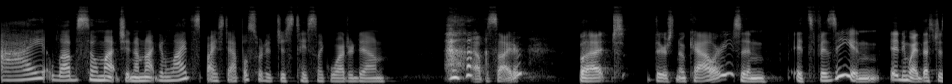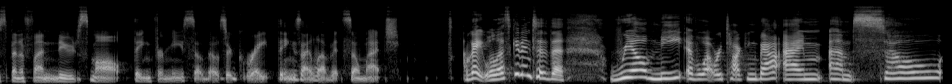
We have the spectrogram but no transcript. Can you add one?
I love so much. And I'm not going to lie, the spiced apple sort of just tastes like watered down apple cider. But there's no calories and it's fizzy. And anyway, that's just been a fun new small thing for me. So those are great things. I love it so much. Okay, well, let's get into the real meat of what we're talking about. I'm um, so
